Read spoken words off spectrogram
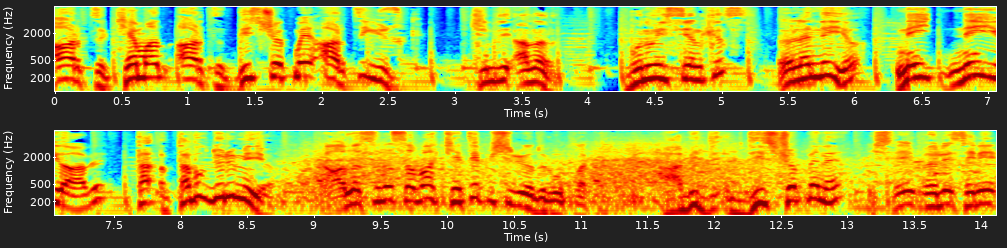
artı keman artı diz çökme artı yüzük. Şimdi anladım. Bunu isteyen kız öğlen ne yiyor? Ne, ne yiyor abi? Ta- tavuk dürüm yiyor? Anasına sabah kete pişiriyordur mutlaka. Abi di- diz çökme ne? İşte böyle seni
